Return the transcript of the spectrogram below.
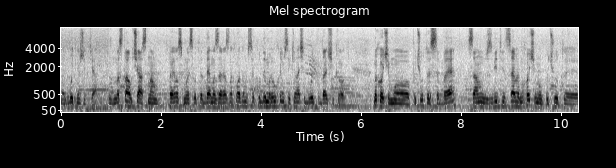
майбутнє життя. Настав час нам переосмислити, де ми зараз знаходимося, куди ми рухаємося, які наші будуть подальші кроки. Ми хочемо почути себе, сам звіт від себе. Ми хочемо почути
